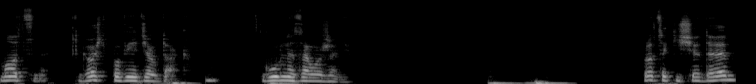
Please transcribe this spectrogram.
Mocny. Gość powiedział tak. Główne założenie. Procek i7,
